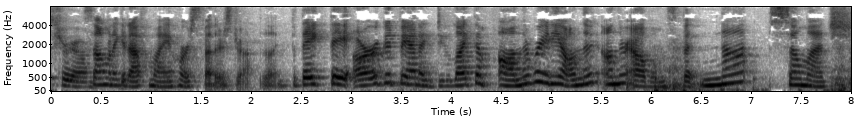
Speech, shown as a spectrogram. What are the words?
is true. so I'm gonna get off my horse feathers drop. But they they are a good band. I do like them on the radio on the on their albums, but not so much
